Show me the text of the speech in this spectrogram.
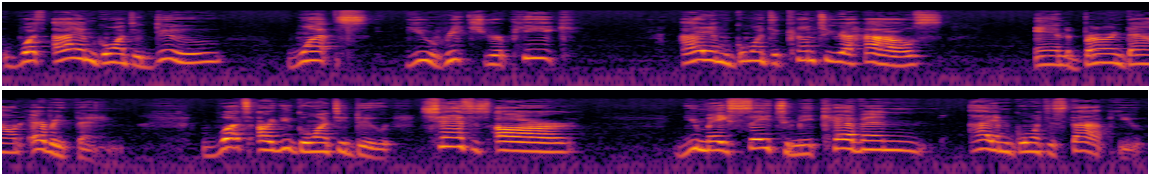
what I am going to do once you reach your peak, I am going to come to your house and burn down everything. What are you going to do? Chances are you may say to me, Kevin, I am going to stop you.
